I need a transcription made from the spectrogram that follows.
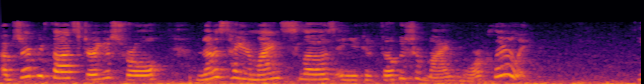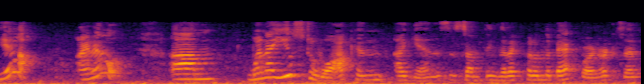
Observe your thoughts during your stroll. Notice how your mind slows and you can focus your mind more clearly. Yeah, I know. Um, when I used to walk, and again, this is something that I put on the back burner because I have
